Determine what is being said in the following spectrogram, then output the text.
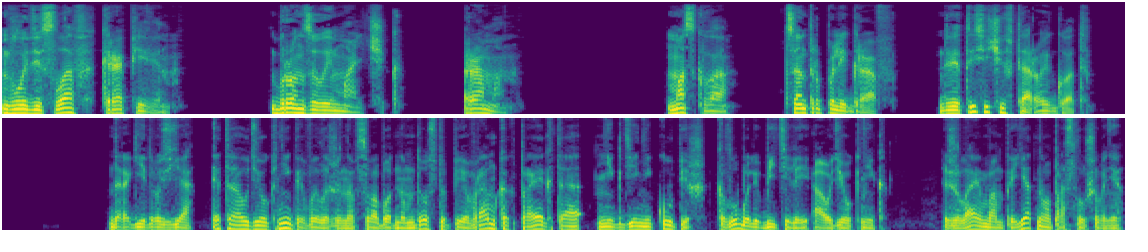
Владислав Крапивин. Бронзовый мальчик. Роман. Москва. Центр Полиграф. 2002 год. Дорогие друзья, эта аудиокнига выложена в свободном доступе в рамках проекта «Нигде не купишь» Клуба любителей аудиокниг. Желаем вам приятного прослушивания.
